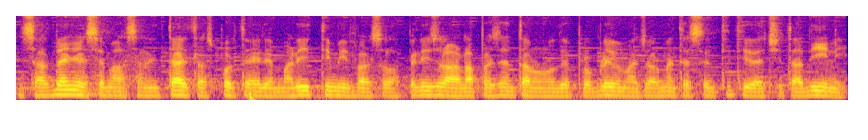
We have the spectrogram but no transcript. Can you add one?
In Sardegna insieme alla sanità e ai trasporti aerei e marittimi verso la penisola rappresentano uno dei problemi maggiormente sentiti dai cittadini.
